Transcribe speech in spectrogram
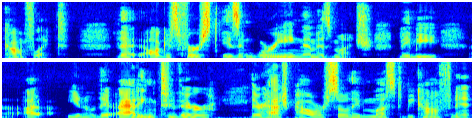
conflict that August 1st isn't worrying them as much. Maybe uh, I you know they're adding to their their hash power so they must be confident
